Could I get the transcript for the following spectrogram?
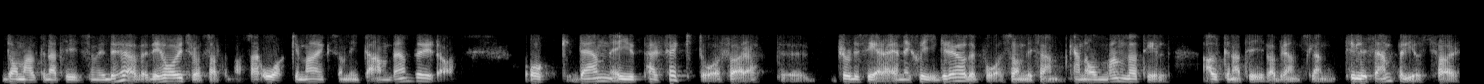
de alternativ som vi behöver. Vi har ju trots allt en massa åkermark som vi inte använder idag. Och den är ju perfekt då för att eh, producera energigrödor på som vi sen kan omvandla till alternativa bränslen. Till exempel just för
